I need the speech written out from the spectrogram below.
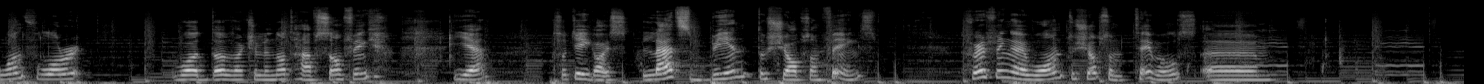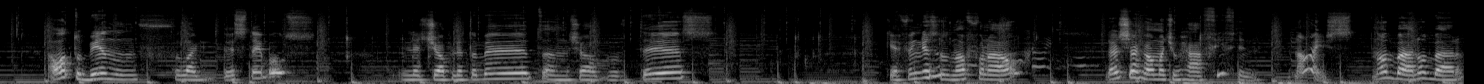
One floor what does actually not have something. yeah. So okay guys, let's bin to shop some things. First thing I want to shop some tables. Um I want to bin like these tables. Let's shop a little bit and shop with this. Okay, I think this is enough for now. Let's check how much we have. 15. Nice. Not bad, not bad.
